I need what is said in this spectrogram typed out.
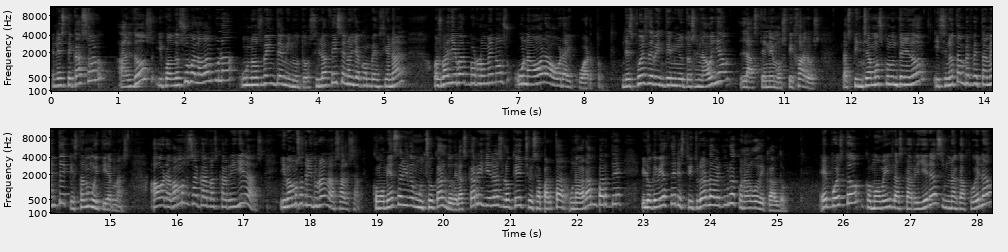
En este caso al 2 y cuando suba la válvula unos 20 minutos. Si lo hacéis en olla convencional os va a llevar por lo menos una hora, hora y cuarto. Después de 20 minutos en la olla las tenemos, fijaros. Las pinchamos con un tenedor y se notan perfectamente que están muy tiernas. Ahora vamos a sacar las carrilleras y vamos a triturar la salsa. Como me ha salido mucho caldo de las carrilleras, lo que he hecho es apartar una gran parte y lo que voy a hacer es triturar la verdura con algo de caldo. He puesto, como veis, las carrilleras en una cazuela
